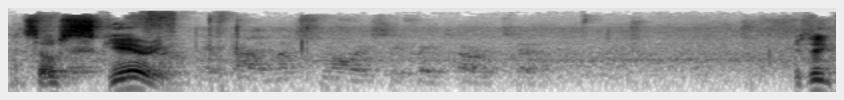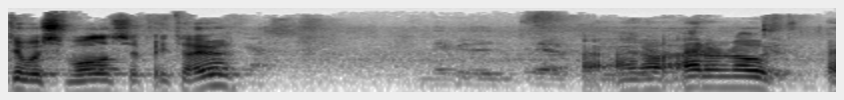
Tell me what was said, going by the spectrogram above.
and so scary. They're probably much smaller too. You think there were smaller Sefer Torah? Yes. Maybe they have. I I don't, I don't know. Uh,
